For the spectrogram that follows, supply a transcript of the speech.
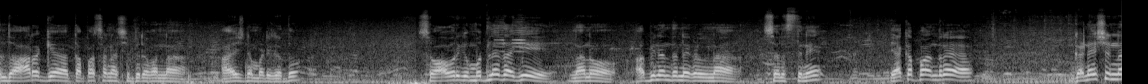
ಒಂದು ಆರೋಗ್ಯ ತಪಾಸಣಾ ಶಿಬಿರವನ್ನು ಆಯೋಜನೆ ಮಾಡಿರೋದು. ಸೊ ಅವರಿಗೆ ಮೊದಲನೇದಾಗಿ ನಾನು ಅಭಿನಂದನೆಗಳನ್ನ ಸಲ್ಲಿಸ್ತೀನಿ. ಯಾಕಪ್ಪ ಅಂದರೆ ಗಣೇಶನ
